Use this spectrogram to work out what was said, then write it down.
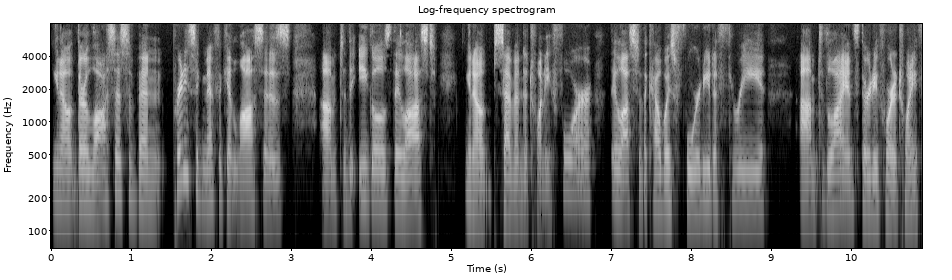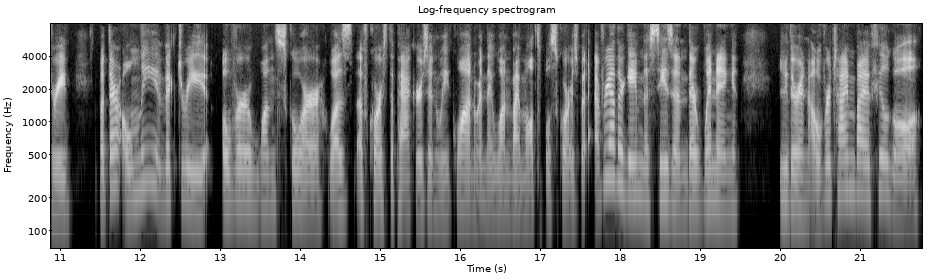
You know, their losses have been pretty significant losses um, to the Eagles. They lost, you know, seven to 24. They lost to the Cowboys 40 to three, um, to the Lions 34 to 23 but their only victory over one score was, of course, the Packers in week one when they won by multiple scores. But every other game this season, they're winning either in overtime by a field goal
